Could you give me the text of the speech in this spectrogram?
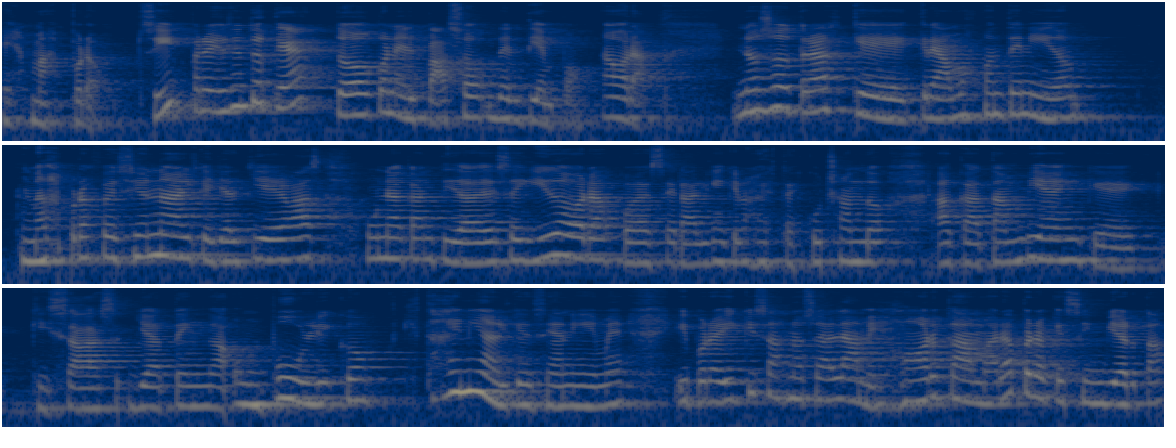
es más pro, ¿sí? Pero yo siento que todo con el paso del tiempo. Ahora, nosotras que creamos contenido más profesional, que ya llevas una cantidad de seguidoras, puede ser alguien que nos está escuchando acá también, que quizás ya tenga un público, está genial que se anime y por ahí quizás no sea la mejor cámara, pero que se invierta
